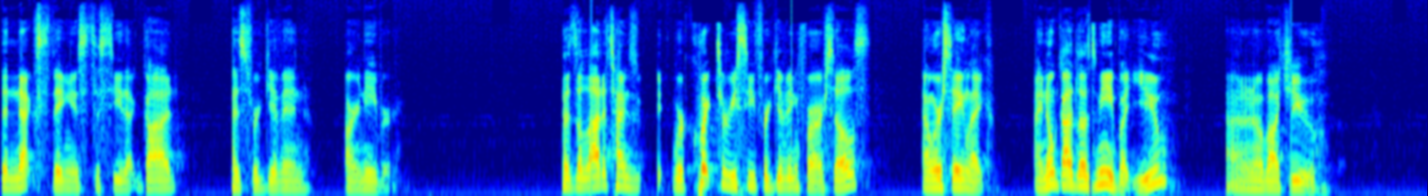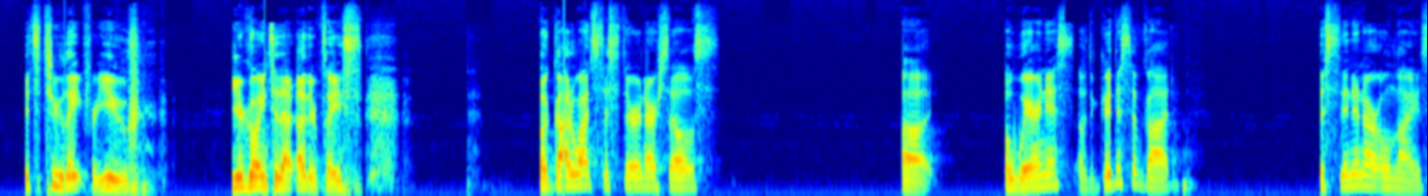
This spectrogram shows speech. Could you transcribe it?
the next thing is to see that God has forgiven our neighbor. Because a lot of times we're quick to receive forgiving for ourselves, and we're saying, like, I know God loves me, but you, I don't know about you. It's too late for you. You're going to that other place. But God wants to stir in ourselves uh, awareness of the goodness of God, the sin in our own lives,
